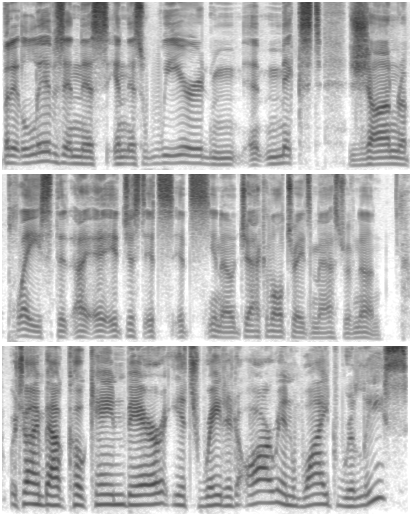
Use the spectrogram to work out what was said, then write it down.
but it lives in this in this weird uh, mixed genre place that I it just it's it's you know jack of all trades, master of none. We're talking about Cocaine Bear. It's rated R in wide release.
